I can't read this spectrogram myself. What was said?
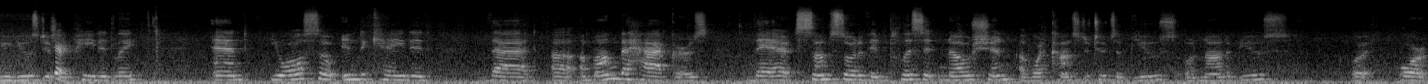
You used it Sure. repeatedly. And you also indicated that uh, among the hackers, there's some sort of implicit notion of what constitutes abuse or not abuse, or, or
